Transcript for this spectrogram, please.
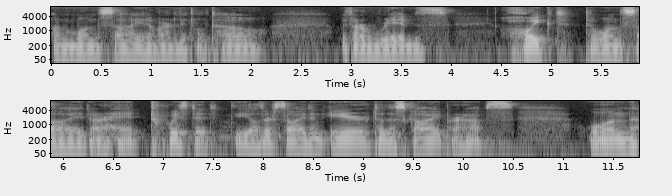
on one side of our little toe with our ribs hoiked to one side, our head twisted the other side, an ear to the sky, perhaps. One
